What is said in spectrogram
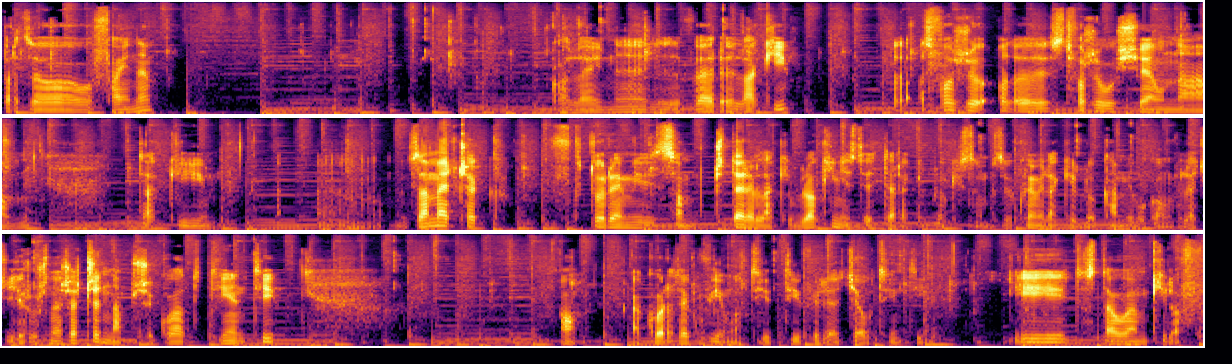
Bardzo fajny kolejny Very Lucky. Otworzył, o- stworzył się nam taki e, zameczek, w którym są cztery Lucky Bloki. Niestety te Lucky Bloki są zwykłymi Lucky Blokami, mogą wylecieć różne rzeczy, na przykład TNT. O, akurat jak mówiłem o TNT, wyleciał TNT. I dostałem kill off.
